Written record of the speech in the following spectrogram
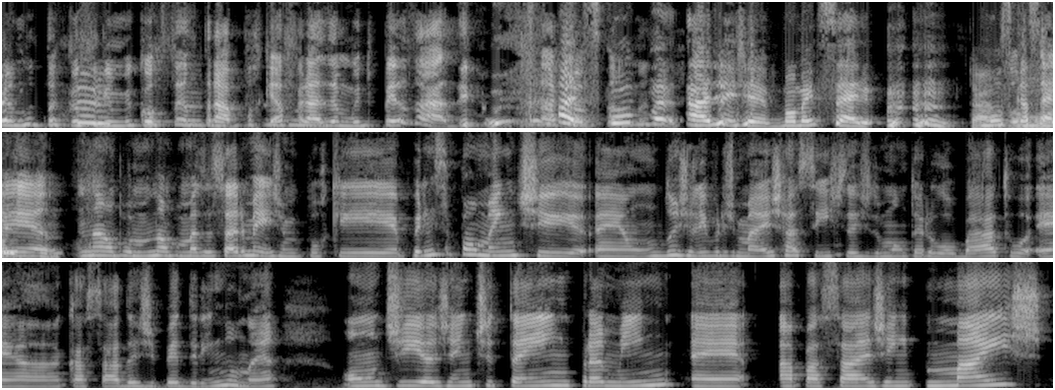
eu não tô conseguindo me concentrar, porque a frase é muito pesada. Ah, desculpa. Tá, gente, é momento sério. Tá, Música vamos séria. Porque- não, não, mas é sério mesmo, porque principalmente é, um dos livros mais racistas do Monteiro Lobato é a Caçadas de Pedrinho, né? Onde a gente tem, pra mim, é, a passagem mais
